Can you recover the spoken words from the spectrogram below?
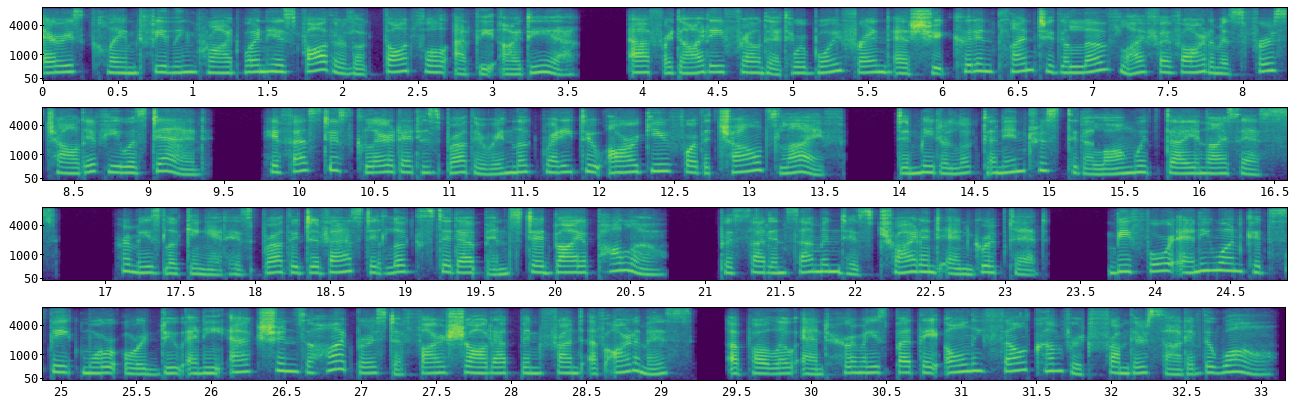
Ares claimed feeling pride when his father looked thoughtful at the idea. Aphrodite frowned at her boyfriend as she couldn't plan to the love life of Artemis' first child if he was dead. Hephaestus glared at his brother and looked ready to argue for the child's life. Demeter looked uninterested along with Dionysus. Hermes looking at his brother devastated looked stood up and stood by Apollo. Poseidon summoned his trident and gripped it. Before anyone could speak more or do any actions a hot burst of fire shot up in front of Artemis, Apollo and Hermes but they only felt comfort from their side of the wall.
